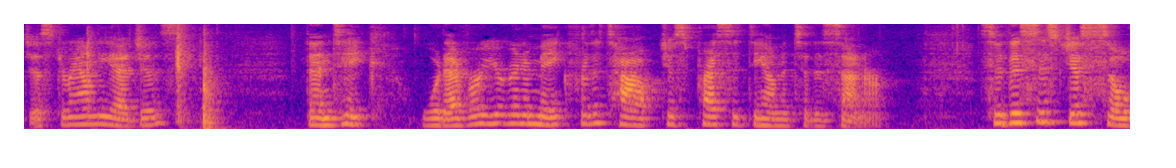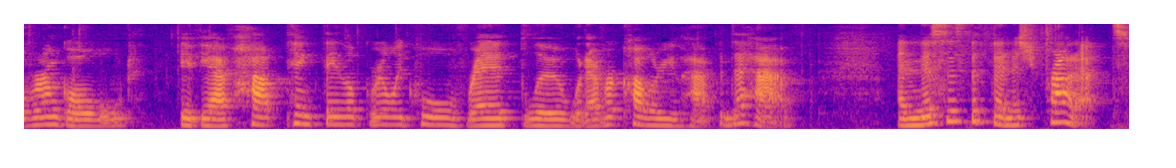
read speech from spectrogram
just around the edges. Then take whatever you're gonna make for the top, just press it down into the center. So this is just silver and gold. If you have hot pink, they look really cool, red, blue, whatever color you happen to have. And this is the finished product.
